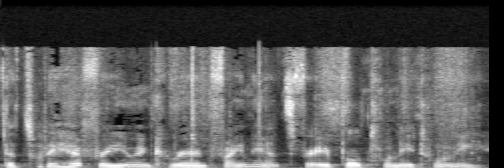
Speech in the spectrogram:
that's what I have for you in career and finance for April 2020.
